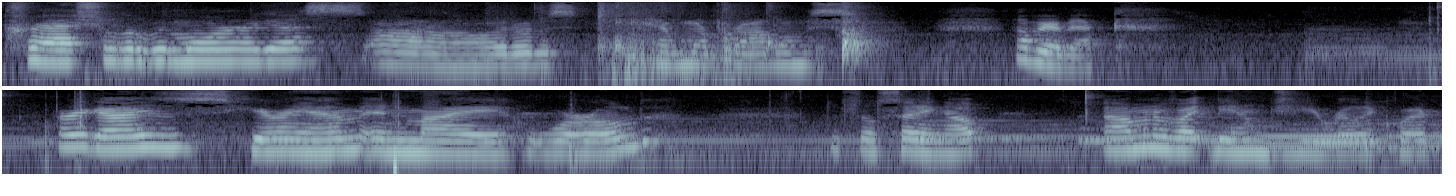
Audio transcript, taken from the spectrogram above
crash a little bit more. I guess I don't know. It'll just have more problems. I'll be right back. Alright guys, here I am in my world. I'm still setting up. I'm gonna invite BMG really quick.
